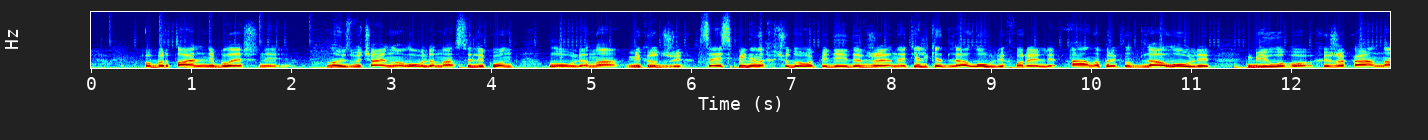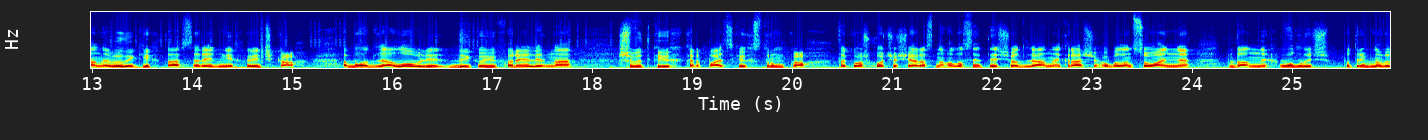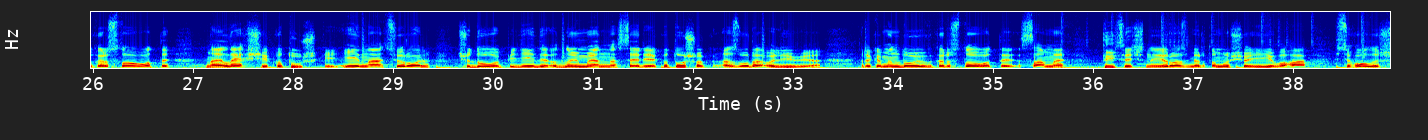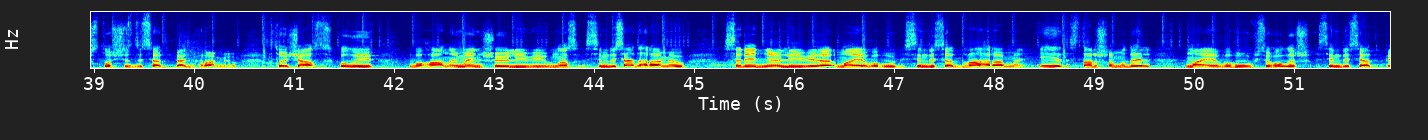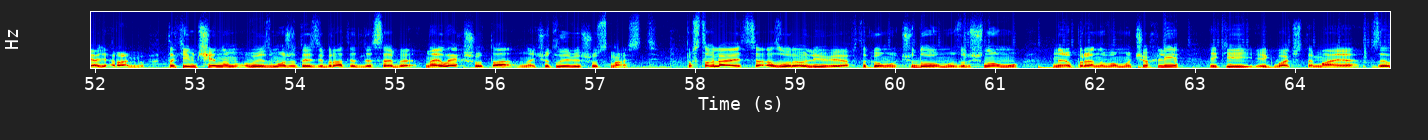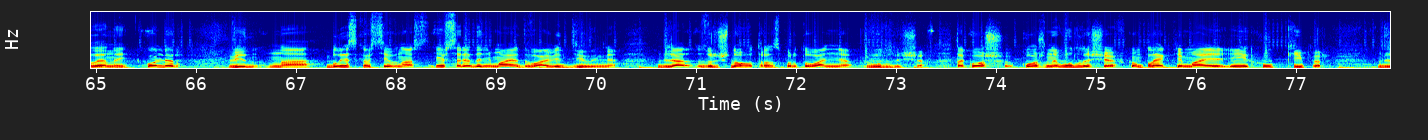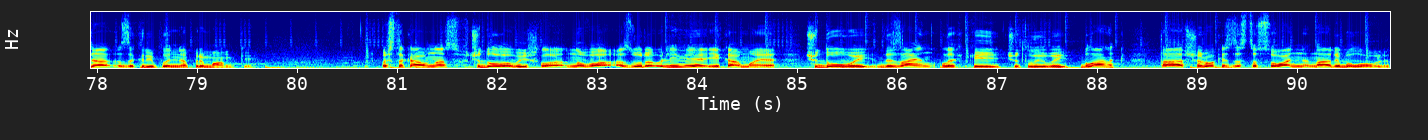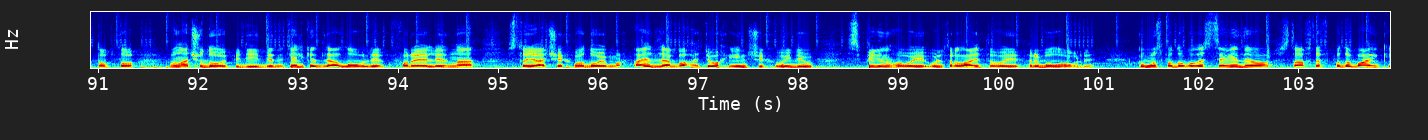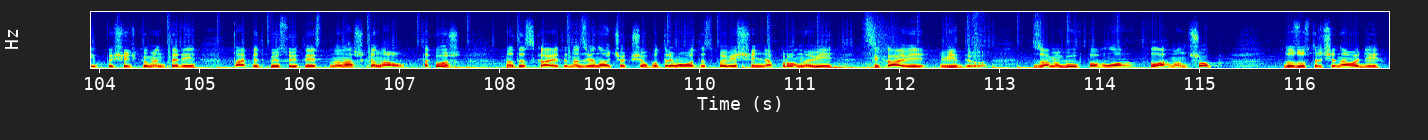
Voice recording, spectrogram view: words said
обертальні блешні. Ну і звичайно, ловля на силікон, ловля на мікроджиг. Цей спінінг чудово підійде вже не тільки для ловлі форелі, а, наприклад, для ловлі білого хижака на невеликих та середніх річках, або для ловлі дикої форелі на швидких карпатських струмках. Також хочу ще раз наголосити, що для найкращого балансування даних вудлищ потрібно використовувати найлегші котушки. І на цю роль чудово підійде одноіменна серія котушок Azura Olivia. Рекомендую використовувати саме тисячний розмір, тому що її вага всього лише 165 грамів. В той час, коли вага найменшої олівії у нас 70 грамів, середня олівія має вагу 72 грами, і старша модель має вагу всього лише 75 грамів. Таким чином, ви зможете зібрати для себе найлегшу та найчутливішу снасть. Поставляється Азура Олівія в такому чудовому, зручному неопреновому чохлі, який, як бачите, має зелений колір. Він на блискавці в нас і всередині має два відділення для зручного транспортування вудлища. Також кожне вудлище в комплекті має і хук-кіпер для закріплення приманки. Ось така у нас чудова вийшла нова Azura Olivia, яка має чудовий дизайн, легкий чутливий бланк та широке застосування на риболовлі. Тобто вона чудово підійде не тільки для ловлі форелі на стоячих водоймах, а й для багатьох інших видів спінінгової ультралайтової риболовлі. Кому сподобалось це відео, ставте вподобайки, пишіть коментарі та підписуйтесь на наш канал. Також натискайте на дзвіночок, щоб отримувати сповіщення про нові цікаві відео. З вами був Павло, флагман Шоп. До зустрічі на воді!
